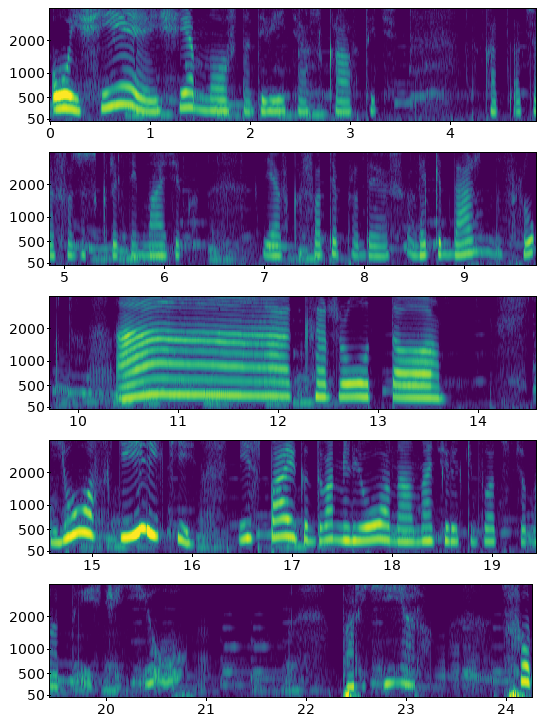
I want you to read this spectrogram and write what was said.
Ой, ще, ще можна, дивіться, скрафтить. Так, а це що за скритий мазик? Дівка, що ти продаєш? Легендарний фрукт? А, круто. Йо, скільки? Мій спайк 2 мільйона, а в мене тільки 21 тисяча. Йо. Бар'єр. Це що?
